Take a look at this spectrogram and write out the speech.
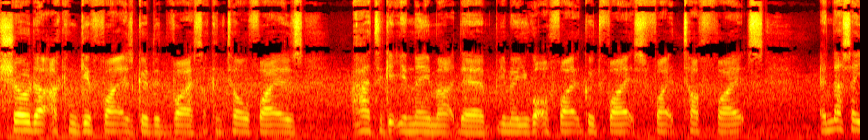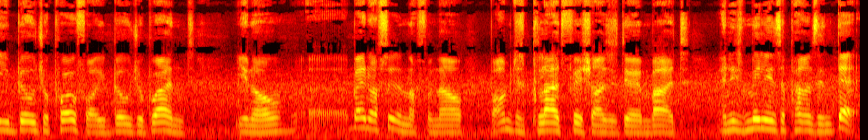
show that I can give fighters good advice. I can tell fighters how to get your name out there. You know, you got to fight good fights, fight tough fights, and that's how you build your profile. You build your brand. You know, uh, but I've said enough for now. But I'm just glad Fish Eyes is doing bad, and he's millions of pounds in debt.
